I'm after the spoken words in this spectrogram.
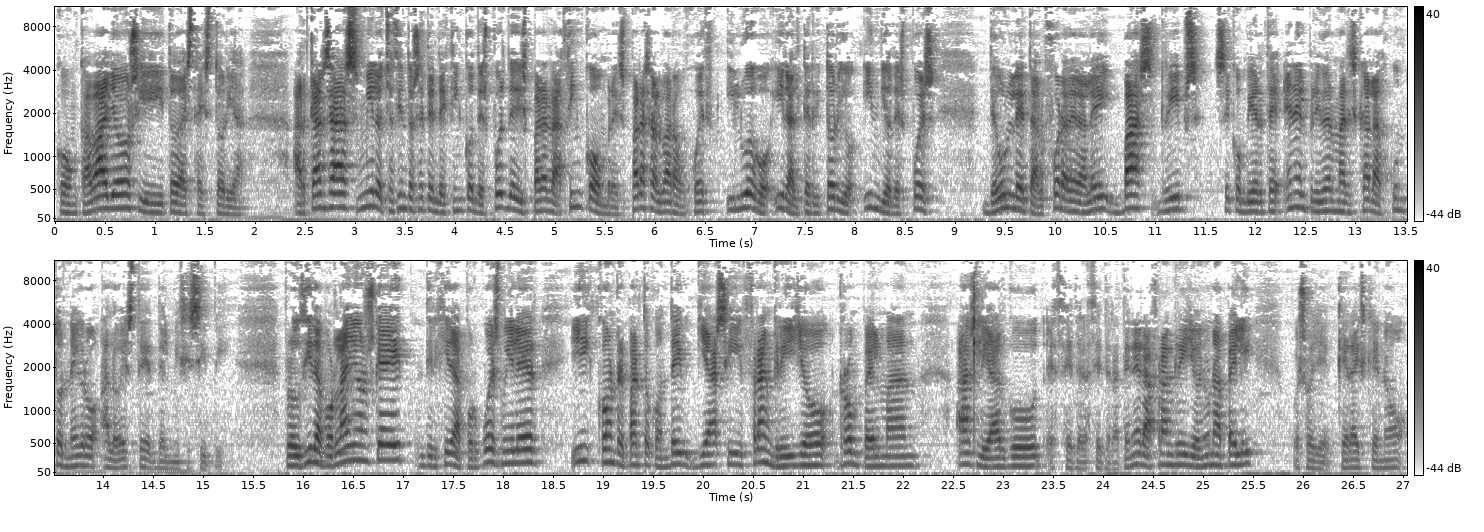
con caballos y toda esta historia. Arkansas, 1875, después de disparar a cinco hombres para salvar a un juez y luego ir al territorio indio después de un letal fuera de la ley, Bass Reeves se convierte en el primer mariscal adjunto negro al oeste del Mississippi. Producida por Lionsgate, dirigida por Wes Miller y con reparto con Dave Gyasi, Frank Grillo, Ron Pellman, Ashley Atwood, etcétera, etcétera. Tener a Frank Grillo en una peli, pues oye, queráis que no,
